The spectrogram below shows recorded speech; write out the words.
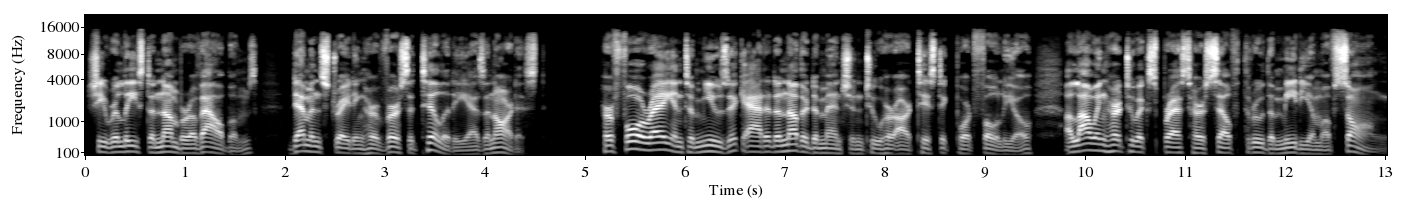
She released a number of albums, demonstrating her versatility as an artist. Her foray into music added another dimension to her artistic portfolio, allowing her to express herself through the medium of song.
